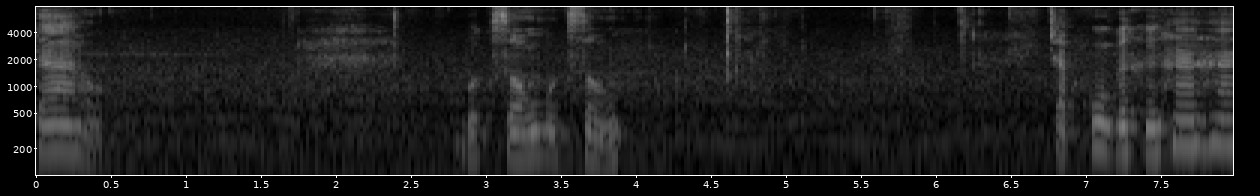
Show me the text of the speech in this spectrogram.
เก้าบวกสองบวกสองจับคู่ก็คือห้าห้า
